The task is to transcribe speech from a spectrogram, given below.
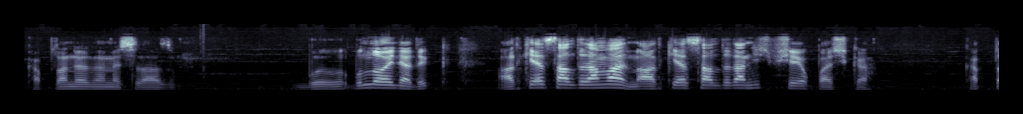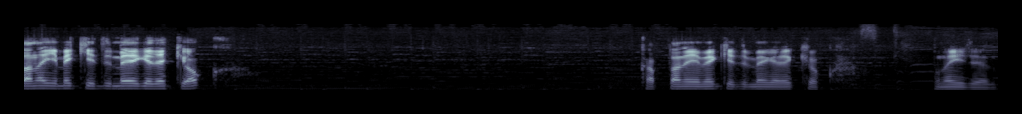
Kaplan ölmemesi lazım. Bu, bununla oynadık. Arkaya saldıran var mı? Arkaya saldıran hiçbir şey yok başka. Kaplana yemek yedirmeye gerek yok. Kaplana yemek yedirmeye gerek yok. Buna gidelim.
